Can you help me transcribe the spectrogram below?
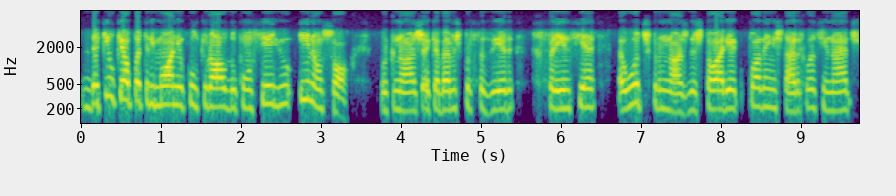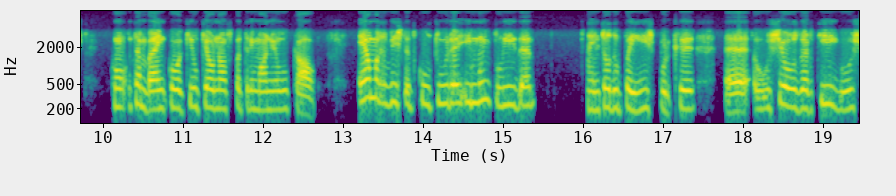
daquilo que é o património cultural do Conselho e não só, porque nós acabamos por fazer referência a outros pormenores da história que podem estar relacionados com, também com aquilo que é o nosso património local. É uma revista de cultura e muito lida em todo o país, porque uh, os seus artigos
